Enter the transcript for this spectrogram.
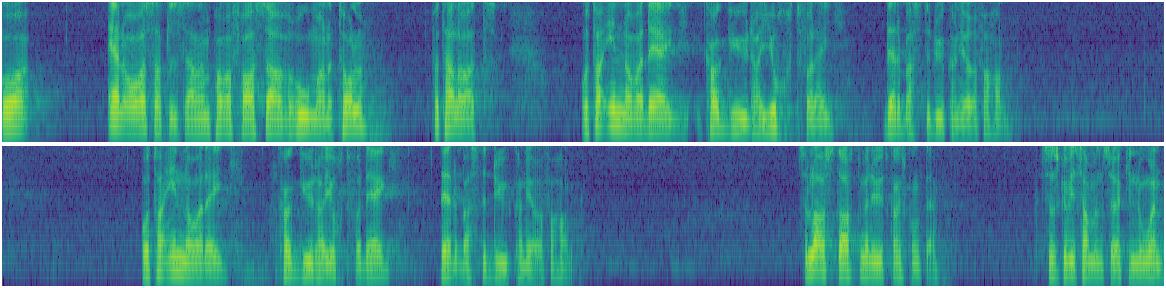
Og en oversettelse eller en parafrase av Romerne 12 forteller at å ta inn over deg hva Gud har gjort for deg, det er det beste du kan gjøre for Han. Å ta inn over deg hva Gud har gjort for deg, det er det beste du kan gjøre for Han. Så la oss starte med det utgangspunktet. Så skal vi sammen søke noen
